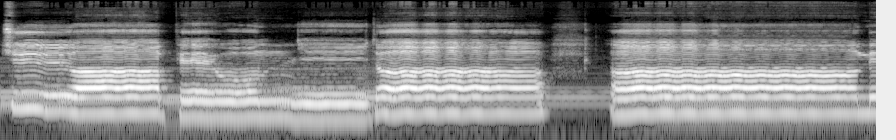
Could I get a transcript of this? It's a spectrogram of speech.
주 앞에 옵니다. 아멘.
